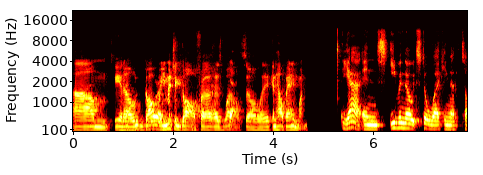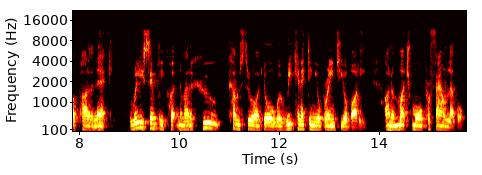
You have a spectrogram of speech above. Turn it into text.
um you know golf you mentioned golf uh, as well yeah. so it can help anyone yeah, and even though it's still working at the top part of the neck, really simply put, no matter who comes through our door, we're reconnecting your brain to your body on a much more profound level.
